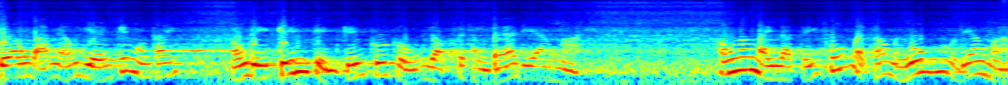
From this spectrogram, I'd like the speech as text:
Thì ông bạn này ông về ông kiếm không thấy. Ông đi kiếm, tìm kiếm, cuối cùng gặp cái thằng bé đi ăn mày. Ông nói mày là tỷ phú mà sao mày ngu mà đi ăn mày?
